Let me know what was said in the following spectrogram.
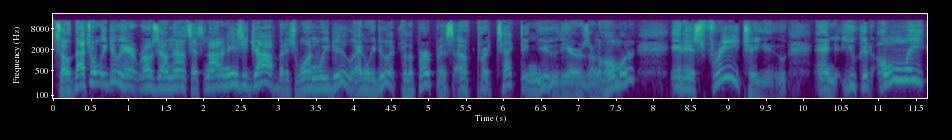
so that's what we do here at Rosie on the House. It's not an easy job, but it's one we do, and we do it for the purpose of protecting you, the Arizona homeowner. It is free to you, and you could only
